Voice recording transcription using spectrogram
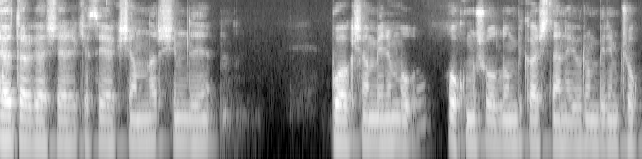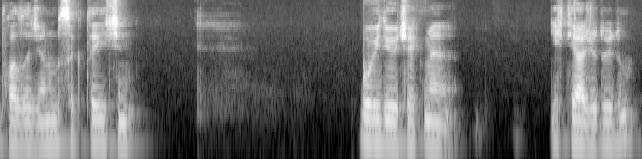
Evet arkadaşlar herkese iyi akşamlar. Şimdi bu akşam benim okumuş olduğum birkaç tane yorum benim çok fazla canımı sıktığı için bu videoyu çekme ihtiyacı duydum.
